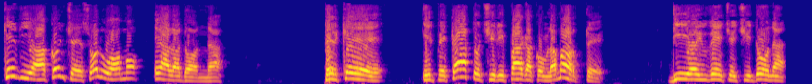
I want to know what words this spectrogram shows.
che Dio ha concesso all'uomo e alla donna. Perché il peccato ci ripaga con la morte. Dio invece ci dona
